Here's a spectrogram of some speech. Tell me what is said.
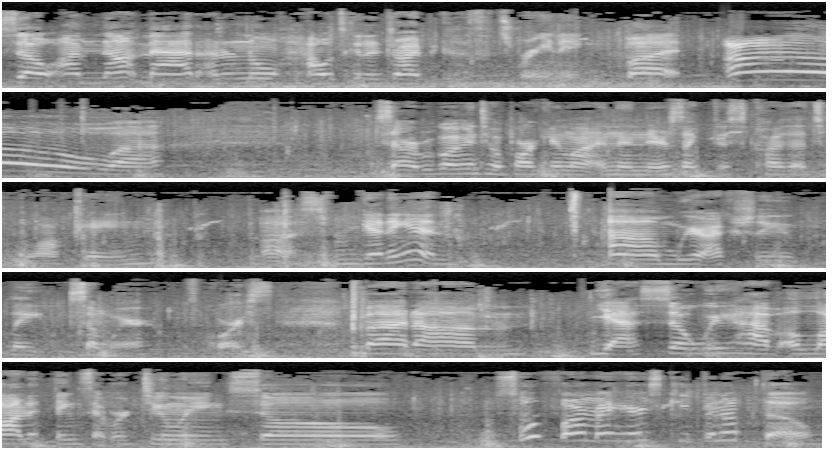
So I'm not mad. I don't know how it's gonna dry because it's raining, but, oh! Sorry, we're going into a parking lot and then there's like this car that's blocking us from getting in. Um, we're actually late somewhere, of course. But um, yeah, so we have a lot of things that we're doing. So, so far my hair's keeping up though.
